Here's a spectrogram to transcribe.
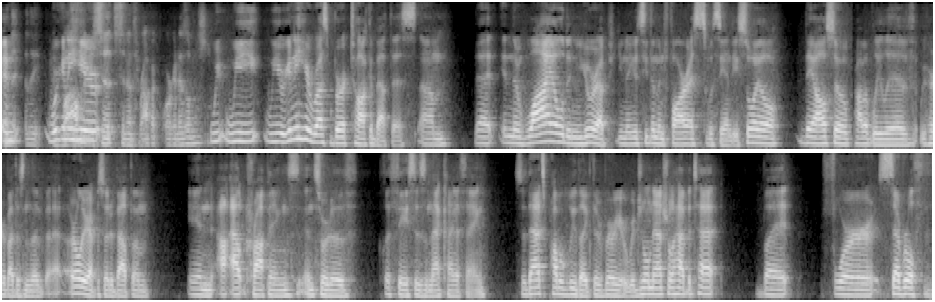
and Are they- are they we're going to hear synanthropic organisms. we we we are going to hear Russ Burke talk about this. Um, that in the wild in Europe, you know, you'd see them in forests with sandy soil. They also probably live. We heard about this in the uh, earlier episode about them in outcroppings and sort of cliff faces and that kind of thing. So that's probably like their very original natural habitat. But for several th-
